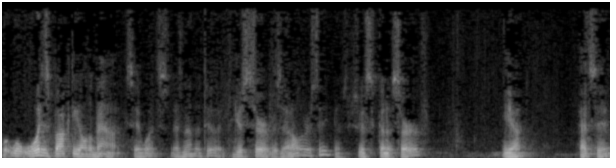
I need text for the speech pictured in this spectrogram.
what, what is bhakti all about? You say, what's, there's nothing to it. Just serve. Is that all there's to it? Just going to serve? Yeah, that's it.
